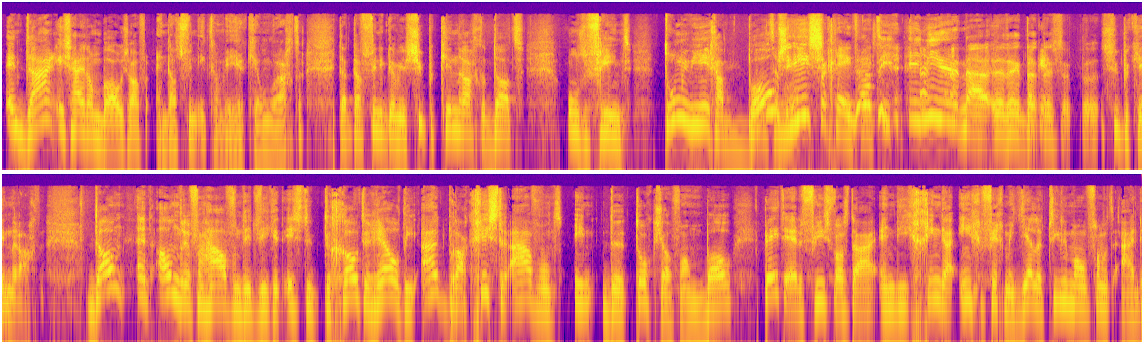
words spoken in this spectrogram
En daar is hij dan boos over. En dat vind ik dan weer kinderachtig. Dat, dat vind ik dan weer super kinderachtig dat onze vriend Tommy Wieringa boos hem niet is. dat hij niet, nou, dat, dat is eh, super kinderachtig. Dan het andere verhaal van dit weekend is natuurlijk de grote rel die uitbrak gisteravond in de talkshow van Bo. Peter R. de Vries was daar en die ging daar in gevecht met Jelle Tieleman van het AD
